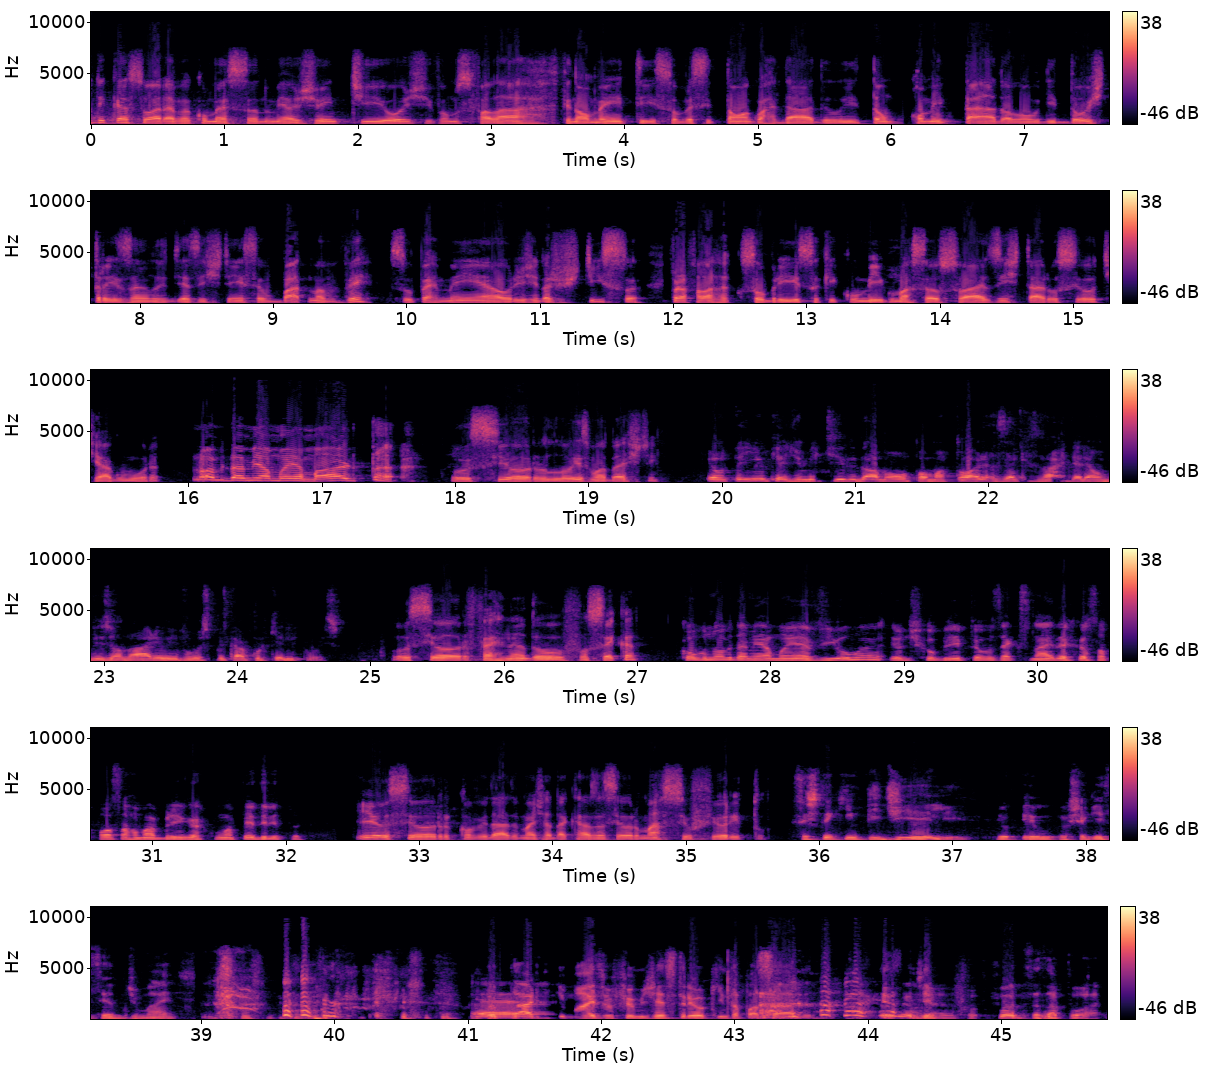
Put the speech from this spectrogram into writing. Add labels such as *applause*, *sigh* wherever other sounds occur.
Podcast Areva começando, minha gente. Hoje vamos falar finalmente sobre esse tão aguardado e tão comentado ao longo de dois, três anos de existência, o Batman v Superman, a origem da justiça. Para falar sobre isso aqui comigo, Marcelo Soares, e estar o senhor Tiago Moura. O nome da minha mãe é Marta. O senhor Luiz Modeste. Eu tenho que admitir e dar a mão palmatória. Zack Snyder é um visionário e vou explicar por que ele pôs. O senhor Fernando Fonseca. Como o nome da minha mãe é Vilma, eu descobri pelo Zack Snyder que eu só posso arrumar briga com uma pedrita. E o senhor convidado mais já da casa, senhor Márcio Fiorito. Vocês têm que impedir ele. Eu, eu, eu cheguei cedo demais. *laughs* é... tarde demais, o filme já estreou quinta passada. *laughs* Foda-se essa porra.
